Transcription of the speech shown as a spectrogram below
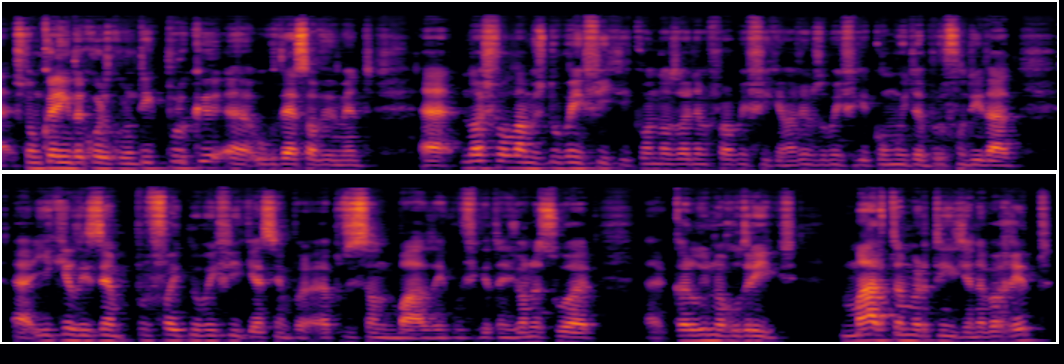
Uh, estou um bocadinho de acordo contigo porque uh, o Gudess, obviamente, uh, nós falamos do Benfica e quando nós olhamos para o Benfica, nós vemos o Benfica com muita profundidade e aquele exemplo perfeito no Benfica é sempre a posição de base em que o Benfica tem Jonas Soares, Carolina Rodrigues, Marta Martins e Ana Barreto.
